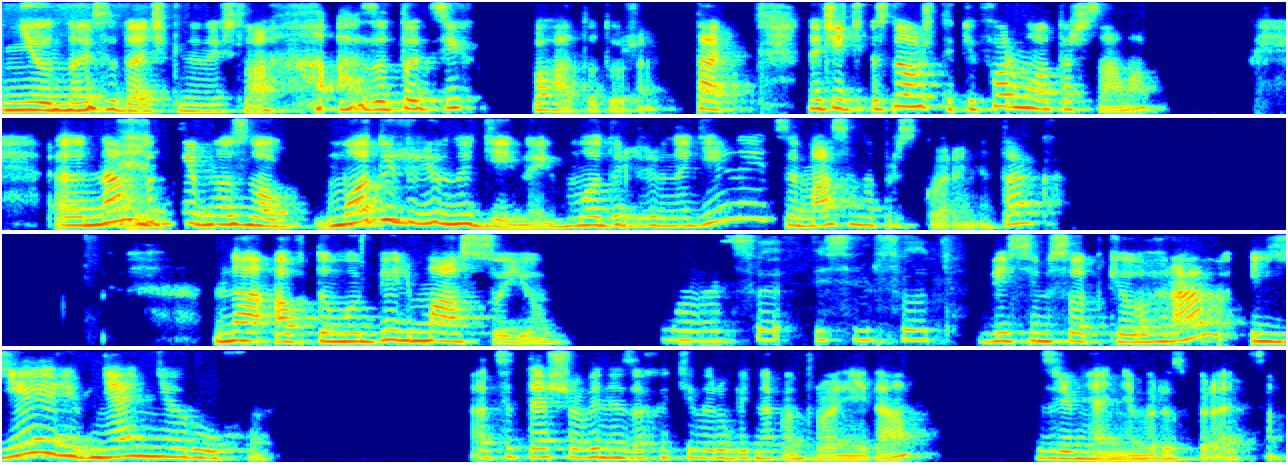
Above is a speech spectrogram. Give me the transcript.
Ні одної задачки не знайшла, а зато цих багато дуже. Так, значить, знову ж таки, формула та ж сама. Е, Нам потрібно знову модуль рівнодійний. Модуль рівнодійний це маса на прискорення, так? На автомобіль масою Маса 800. 800 кг є рівняння руху. А це те, що ви не захотіли робити на контрольній, так? З рівняннями розбиратися.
